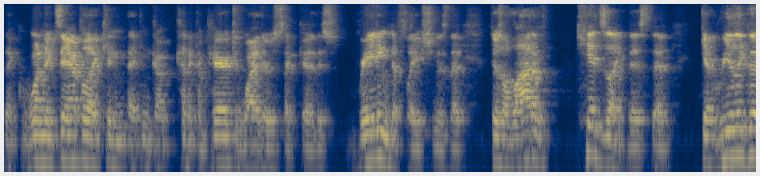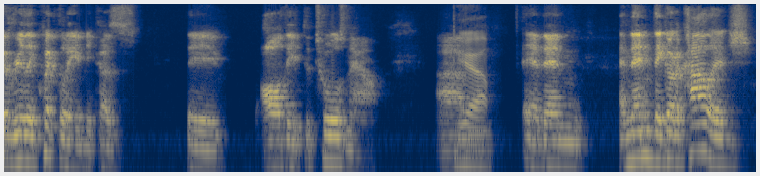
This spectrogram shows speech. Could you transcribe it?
like one example i can i can kind of compare to why there's like uh, this rating deflation is that there's a lot of kids like this that get really good really quickly because they all the, the tools now um, yeah and then and then they go to college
